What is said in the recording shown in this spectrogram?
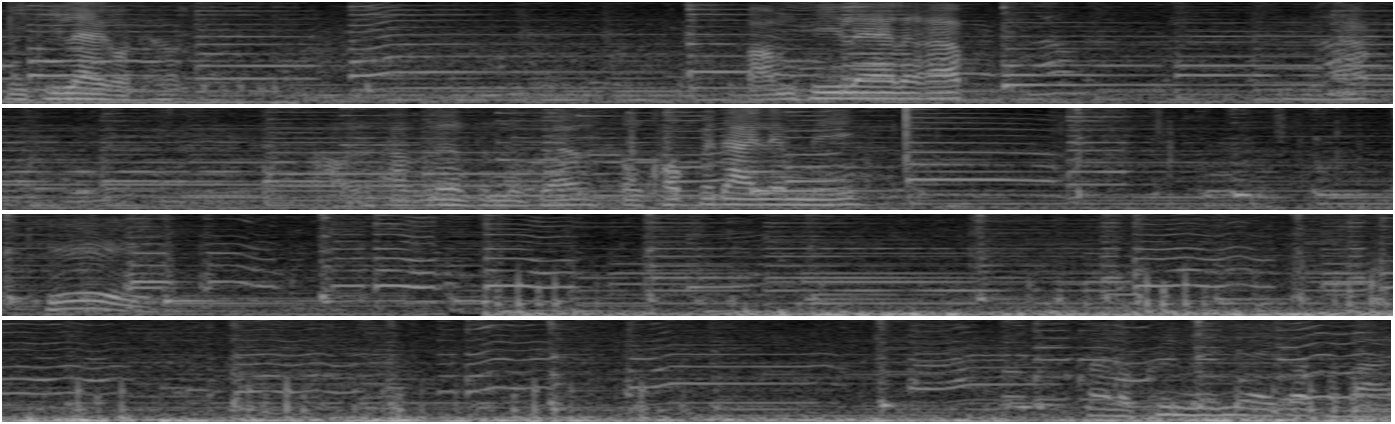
มีที่แรกก่อนครับปั๊มที่แรกแล้วครับครับเอาละครับเริ่มสนุกแล้วต้องครบไม่ได้เล่มนี้โอเค ขึ้นเรื่อยๆก็สบาย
